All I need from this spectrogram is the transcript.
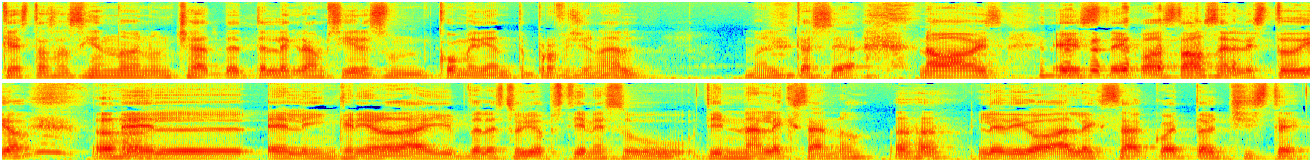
qué estás haciendo en un chat de Telegram si eres un comediante profesional? Maldita sea. No mames, este, cuando estamos en el estudio, el, el ingeniero de ahí del estudio pues tiene su, tiene una Alexa, ¿no? Ajá. Y le digo, Alexa, cuenta un chiste.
